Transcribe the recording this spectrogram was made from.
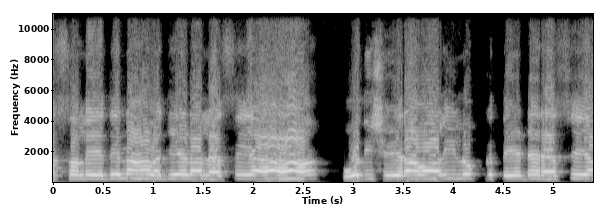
ਅਸਲੇ ਦੇ ਨਾਲ ਜਿਹੜਾ ਲੈਸਿਆ ਉਹਦੀ ਸ਼ੇਰਾਂ ਵਾਲੀ ਲੁੱਕ ਤੇ ਡਰੈਸਿਆ।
